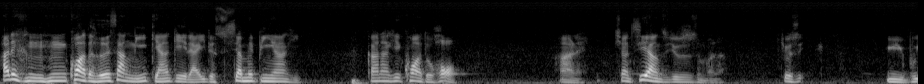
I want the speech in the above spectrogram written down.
啊，你远远看到和尚，你行过来，伊就下面边啊去，刚才去看到好，啊嘞，像这样子就是什么呢？就是语不，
